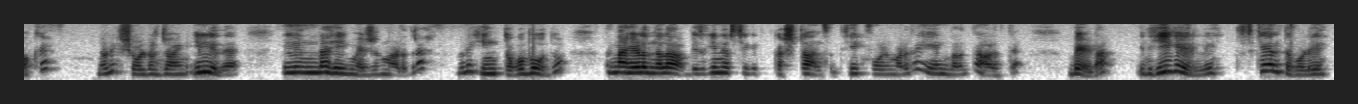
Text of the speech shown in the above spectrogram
ಓಕೆ ನೋಡಿ ಶೋಲ್ಡರ್ ಜಾಯಿಂಟ್ ಇಲ್ಲಿದೆ. ಇಲ್ಲಿಂದ ಹೀಗೆ ಮೆಷರ್ ಮಾಡಿದ್ರೆ, ನೋಡಿ, ಹಿಂಗೆ ತಗೋಬಹುದು ಬಟ್ ನಾ ಹೇಳದ್ನಲ್ಲ ಬಿಗಿನರ್ಸಿಗೆ ಕಷ್ಟ ಅನ್ಸುತ್ತೆ. ಹೀಗೆ ಫೋಲ್ಡ್ ಮಾಡಿದ್ರೆ ಏನು ಬರುತ್ತೆ? ಆಳುತ್ತೆ ಬೇಡ. ಇದು ಹೀಗೆ ಇರಲಿ. ಸ್ಕೇಲ್ ತಗೊಳ್ಳಿ.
